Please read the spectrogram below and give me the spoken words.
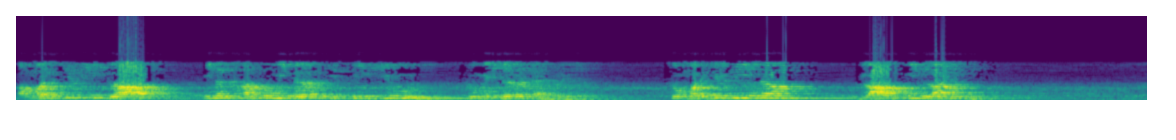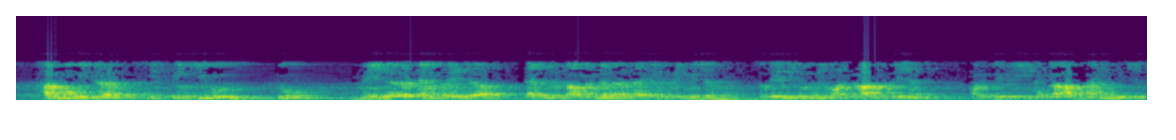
A mercury glass in a thermometer is being used to measure the temperature. So mercury in a glass inline thermometer is being used to measure a temperature that will come under the secondary measurement. So there is only one translation, mercury in a glass line which is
